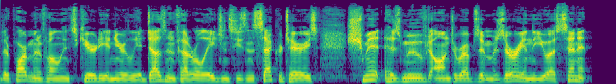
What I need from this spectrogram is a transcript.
the Department of Homeland Security, and nearly a dozen federal agencies and secretaries. Schmitt has moved on to represent Missouri in the U.S. Senate.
